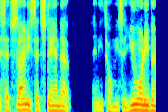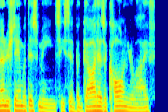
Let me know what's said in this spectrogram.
said, "Son," he said, "stand up." And he told me, he said, "You won't even understand what this means." He said, "But God has a call in your life,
